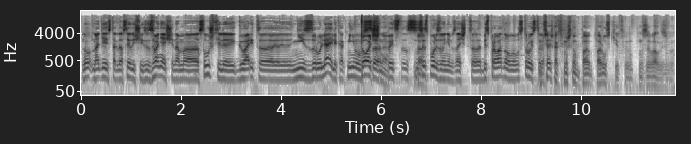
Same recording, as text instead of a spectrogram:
Ну, надеюсь, тогда следующий звонящий нам э, слушатель говорит э, не из-за руля или как минимум с, Точно. с, с Да. использованием, значит, э, беспроводного устройства. Представляешь, как смешно по- по-русски это называлось бы.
